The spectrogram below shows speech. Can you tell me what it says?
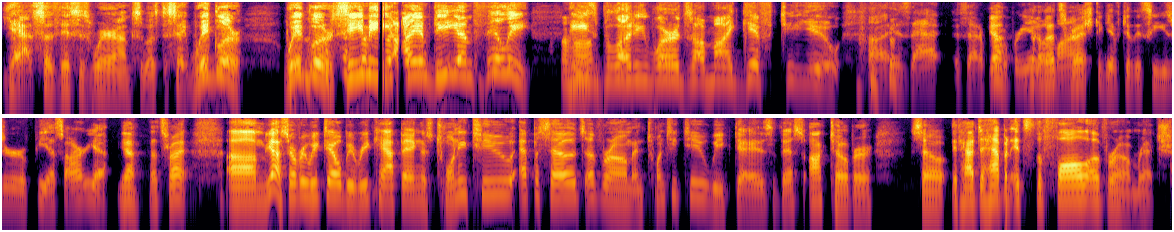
Yeah, so this is where I'm supposed to say, Wigler, Wigler, see me. I am DM Filly. Uh-huh. These bloody words are my gift to you. Uh, is that is that Yeah, appropriate? no, that's Homage great. to give to the Caesar of PSR. Yeah. Yeah, that's right. Um, yeah, so every weekday we'll be recapping. There's 22 episodes of Rome and 22 weekdays this October. So it had to happen. It's the fall of Rome, Rich.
